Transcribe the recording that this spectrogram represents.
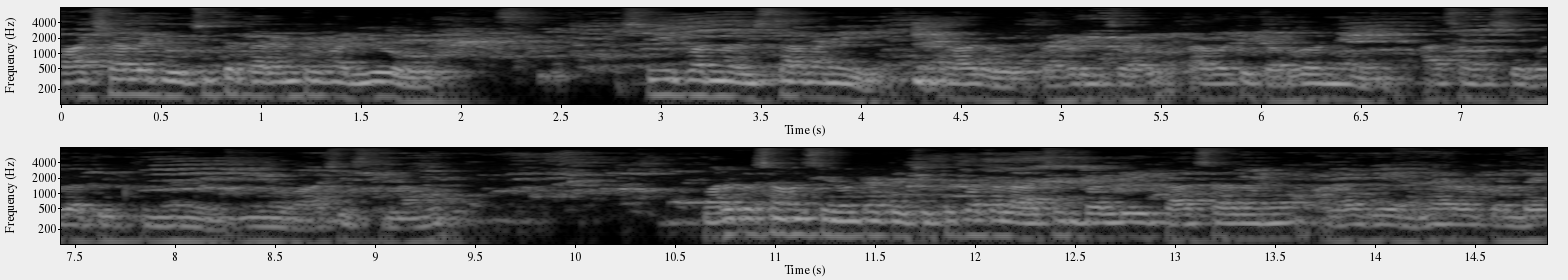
పాఠశాలకు ఉచిత కరెంటు మరియు స్వీపర్ను ఇస్తామని వారు ప్రకటించారు. కాబట్టి త్వరలోనే ఆ సమస్య కూడా తీరుతుందని మేము ఆశిస్తున్నాము. మరొక సమస్య ఏమిటంటే చుట్టుపక్కల ఆచంపల్లి కాసారము అలాగే అన్నారపల్లె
